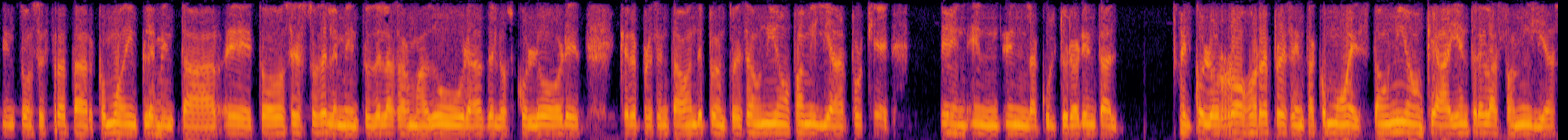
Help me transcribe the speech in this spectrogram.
entonces tratar como de implementar eh, todos estos elementos de las armaduras, de los colores que representaban de pronto esa unión familiar, porque en, en la cultura oriental el color rojo representa como esta unión que hay entre las familias,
